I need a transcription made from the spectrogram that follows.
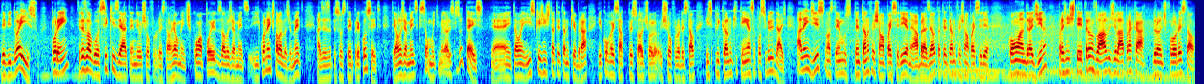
devido a isso. Porém, Três Lagoas, se quiser atender o show florestal realmente com apoio dos alojamentos, e quando a gente fala alojamento, às vezes as pessoas têm preconceito. Tem alojamentos que são muito melhores que os hotéis. Né? Então é isso que a gente está tentando quebrar e conversar com o pessoal do show florestal, explicando que tem essa possibilidade. Além disso, nós temos tentando fechar uma parceria, né? A Brasel está tentando fechar uma parceria com a Andradina para a gente ter translado de lá para cá durante florestal,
